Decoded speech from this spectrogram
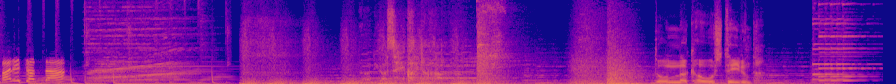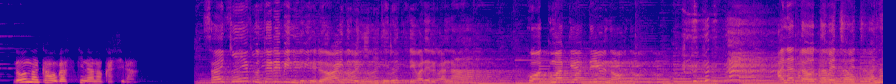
バレちゃった？何が正解なんだ？どんな顔をしているんだ？どんな顔が好きなのかしら？最近よくテレビに出てるアイドルに似てるって言われるかな。小悪魔系っていうの？あなたを食べちゃおうかな。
